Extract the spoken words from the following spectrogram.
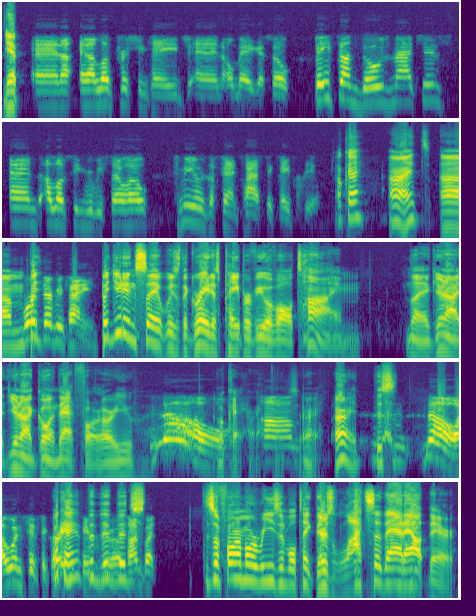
Yep. And I, and I love Christian Cage and Omega. So based on those matches, and I love seeing Ruby Soho. To me, it was a fantastic pay per view. Okay. All right. Um, Worth but, every penny. but you didn't say it was the greatest pay per view of all time. Like you're not you're not going that far, are you? No. Okay. All right. Um, all right. All right. This no, I wouldn't say it's the Okay, greatest pay per th- view th- of all that's- time, but this is a far more reasonable take. There's lots of that out there,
